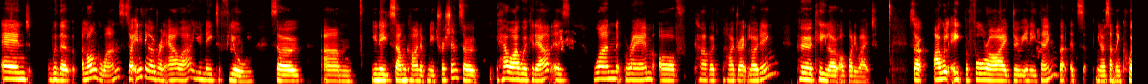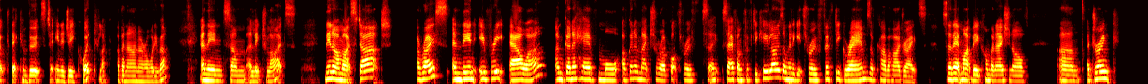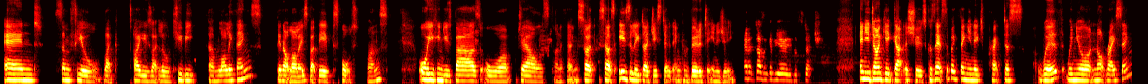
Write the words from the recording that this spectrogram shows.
and with the longer ones, so anything over an hour, you need to fuel. So um, you need some kind of nutrition. So how I work it out is one gram of carbohydrate loading per kilo of body weight. So I will eat before I do anything, but it's you know something quick that converts to energy quick, like a banana or whatever, and then some electrolytes. Then I might start a race, and then every hour I'm going to have more. I'm going to make sure I've got through. Say, say if I'm 50 kilos, I'm going to get through 50 grams of carbohydrates. So that might be a combination of um, a drink and some fuel, like I use like little cubey um, lolly things. They're not lollies, but they're sports ones. Or you can use bars or gels kind of thing. So so it's easily digested and converted to energy. And it doesn't give you the stitch. And you don't get gut issues because that's the big thing you need to practice with when you're not racing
